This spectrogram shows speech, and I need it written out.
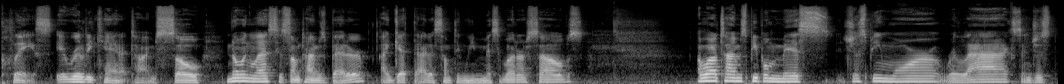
place. It really can at times. So, knowing less is sometimes better. I get that as something we miss about ourselves. A lot of times people miss just being more relaxed and just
